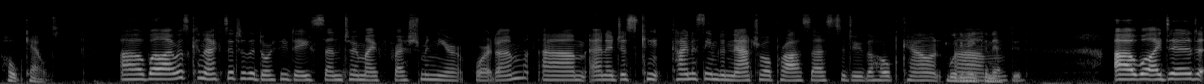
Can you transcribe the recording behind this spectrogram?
Hope Counts? Uh, well, I was connected to the Dorothy Day Center my freshman year at Fordham, um, and it just kind of seemed a natural process to do the Hope Count. What do you um, mean connected? Uh, well, I did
